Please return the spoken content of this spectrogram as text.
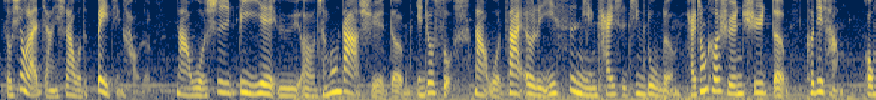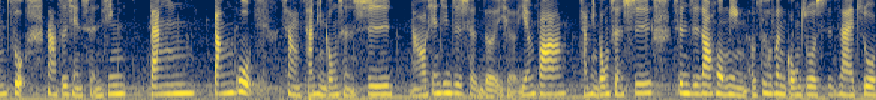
首先，我来讲一下我的背景好了。那我是毕业于呃成功大学的研究所。那我在二零一四年开始进入了台中科学园区的科技厂工作。那之前曾经当当过像产品工程师，然后先进制程的一些研发产品工程师，甚至到后面呃最后份工作是在做。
